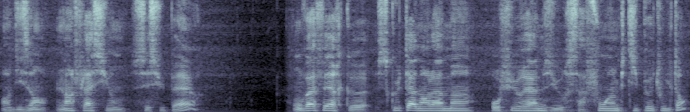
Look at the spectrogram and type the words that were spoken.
En disant, l'inflation, c'est super. On va faire que ce que tu as dans la main, au fur et à mesure, ça fond un petit peu tout le temps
